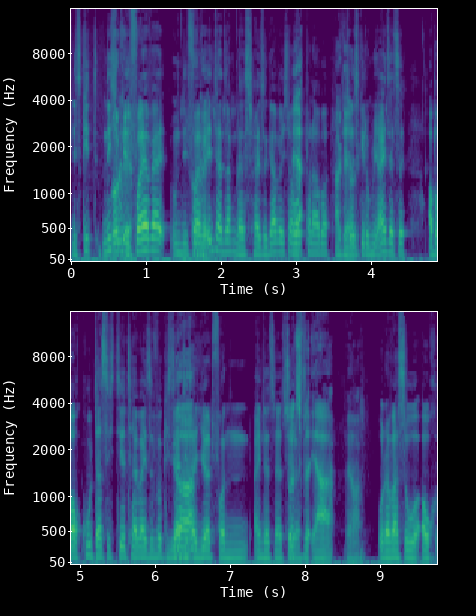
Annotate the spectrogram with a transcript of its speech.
Es geht nicht um Okay. die Feuerwehr, um die Okay. Feuerwehrinternen Sachen, das ist scheißegal, wenn ich da Ja. Okay. sondern es geht um die Einsätze. Aber auch gut, dass ich dir teilweise wirklich sehr Ja. detailliert von Einsätzen erzähle. sonst, ja, ja. Oder was so auch,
